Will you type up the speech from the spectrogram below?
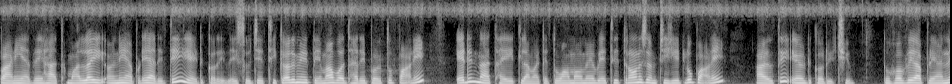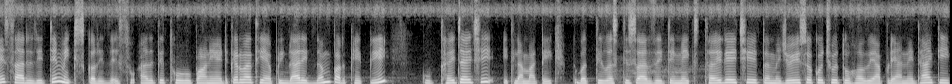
પાણી આપણે હાથમાં લઈ અને આપણે આ રીતે એડ કરી દઈશું. જેથી કરીને તેમાં વધારે પડતું પાણી એડ ના થાય એટલા માટે તો આમાં મેં બેથી ત્રણ ચમચી જેટલું પાણી આ રીતે એડ કર્યું છે. તો હવે આપણે આને સારી રીતે મિક્સ કરી દઈશું. આ રીતે થોડું પાણી એડ કરવાથી આપણી દાળ એકદમ પરફેક્ટલી કૂક થઈ જાય છે એટલા માટે. તો બધી વસ્તુ સારી રીતે મિક્સ થઈ ગઈ છે. તમે જોઈ શકો છો તો હવે આપણે આને ઢાંકી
